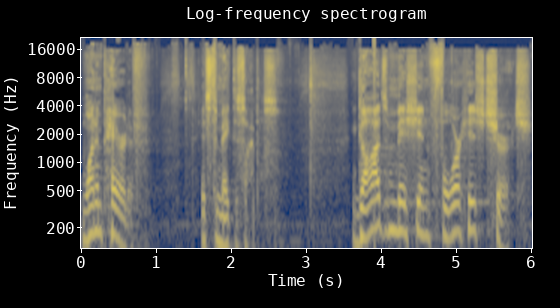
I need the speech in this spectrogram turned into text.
one imperative. It's to make disciples. God's mission for his church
